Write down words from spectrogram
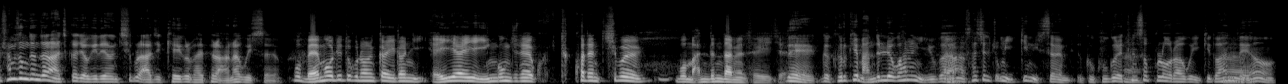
삼성전자는 아직까지 여기에 대한 칩을 아직 계획을 발표를 안 하고 있어요. 뭐 메모리도 그러니까 이런 AI 인공지능에 특화된 칩을 뭐 만든다면서요 이제. 네, 그러니까 그렇게 만들려고 하는 이유가 네. 사실 좀 있긴 있어요. 그 구글의 네. TensorFlow라고 있기도 한데요.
